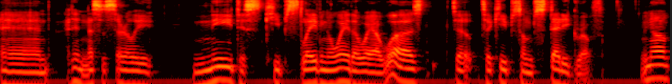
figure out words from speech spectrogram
and I didn't necessarily need to keep slaving away the way I was to, to keep some steady growth. You know,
